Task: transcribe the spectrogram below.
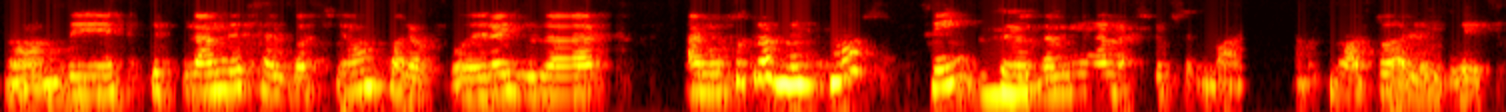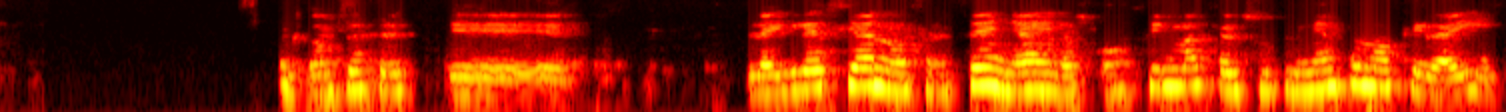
¿no? de este plan de salvación para poder ayudar a nosotros mismos, sí, pero también a nuestros hermanos, ¿no? a toda la iglesia. Entonces, este, la iglesia nos enseña y nos confirma que el sufrimiento no queda ahí,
